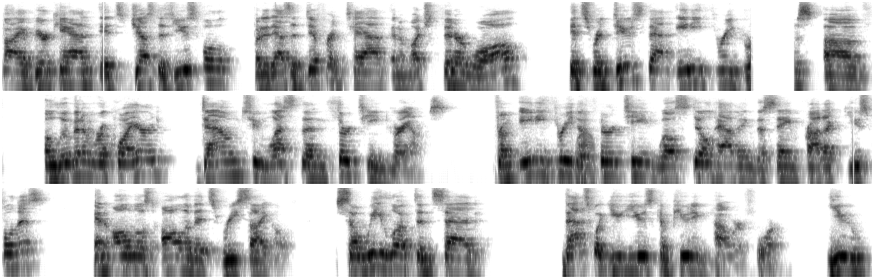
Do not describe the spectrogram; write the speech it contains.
buy a beer can, it's just as useful, but it has a different tab and a much thinner wall. It's reduced that 83 grams of aluminum required down to less than 13 grams from 83 wow. to 13 while still having the same product usefulness and almost all of it's recycled. So we looked and said that's what you use computing power for. You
